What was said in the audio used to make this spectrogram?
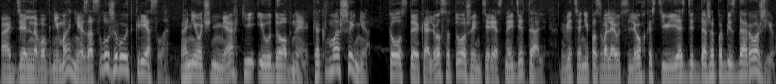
Отдельного внимания заслуживают кресла. Они очень мягкие и удобные, как в машине. Толстые колеса тоже интересная деталь, ведь они позволяют с легкостью ездить даже по бездорожью.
